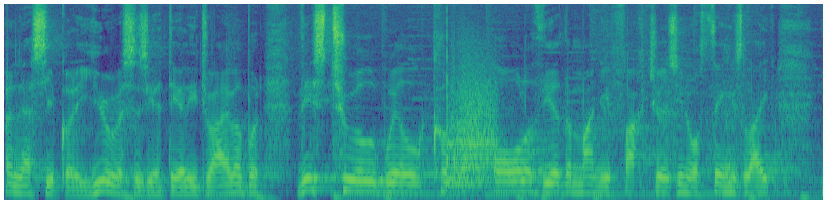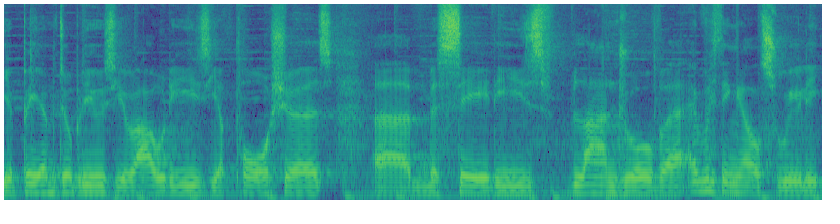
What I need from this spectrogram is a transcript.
unless you've got a Urus as your daily driver, but this tool will cover all of the other manufacturers, you know, things like your BMWs, your Audis, your Porsches, uh, Mercedes, Land Rover, everything else really.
